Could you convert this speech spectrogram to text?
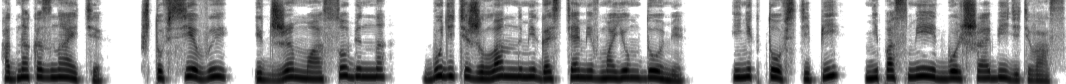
Однако знайте, что все вы, и Джемма особенно, будете желанными гостями в моем доме, и никто в степи не посмеет больше обидеть вас.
